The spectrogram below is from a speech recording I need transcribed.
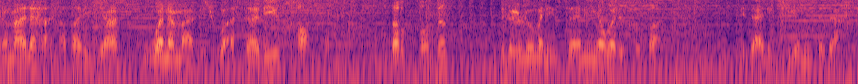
كما لها نظريات ونماذج وأساليب خاصة ترتبط بالعلوم الإنسانية والاتصال. لذلك هي متداخلة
